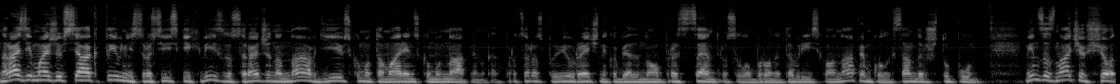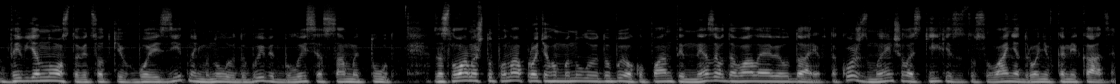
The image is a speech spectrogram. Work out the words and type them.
Наразі майже вся активність російських військ зосереджена на Авдіївському та Мар'їнському напрямках. Про це розповів речник об'єднаного прес-центру Сил оборони Таврійського напрямку Олександр Штупун. Він зазначив, що 90% боєзіткнень минулої доби відбулися саме тут. За словами Штупуна, протягом минулої доби окупанти не завдавали авіаударів. Також зменшилась кількість застосування дронів камікадзе.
